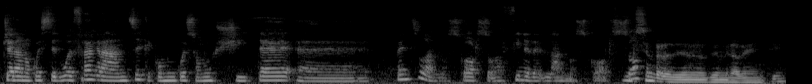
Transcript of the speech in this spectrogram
c'erano queste due fragranze che comunque sono uscite, eh, penso l'anno scorso, a fine dell'anno scorso. Mi sembra del 2020.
